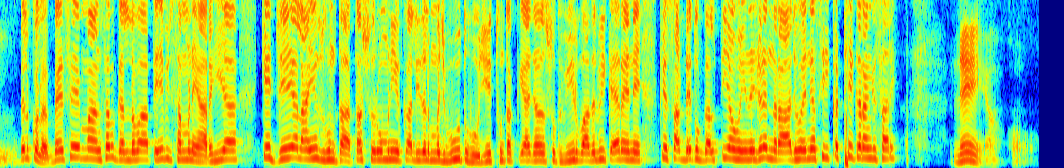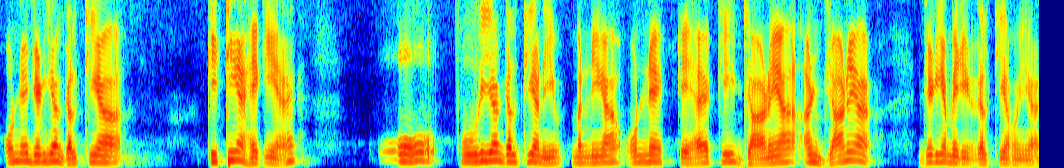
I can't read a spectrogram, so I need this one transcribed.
ਬਿਲਕੁਲ। ਵੈਸੇ ਮਾਨ ਸਾਹਿਬ ਗੱਲਬਾਤ ਇਹ ਵੀ ਸਾਹਮਣੇ ਆ ਰਹੀ ਆ ਕਿ ਜੇ ਅਲਾਈਅੰਸ ਹੁੰਦਾ ਤਾਂ ਸ਼੍ਰੋਮਣੀ ਅਕਾਲੀ ਦਲ ਮਜ਼ਬੂਤ ਹੋ ਜੀ। ਇੱਥੋਂ ਤੱਕ ਕਿਹਾ ਜਾਂਦਾ ਸੁਖਵੀਰ ਬਾਦਲ ਵੀ ਕਹਿ ਰਹੇ ਨੇ ਕਿ ਸਾਡੇ ਤੋਂ ਗਲਤੀਆਂ ਹੋਈਆਂ ਨੇ ਜਿਹੜੇ ਨਾਰਾਜ਼ ਹੋਏ ਨੇ ਅਸੀਂ ਇਕੱਠੇ ਕਰਾਂਗੇ ਸਾਰੇ। ਨਹੀਂ ਉਹ- ਉਹਨੇ ਜਿਹੜੀਆਂ ਗਲਤੀਆਂ ਕੀਤੀਆਂ ਹੈਗੀਆਂ ਉਹ ਪੂਰੀਆਂ ਗਲਤੀਆਂ ਨਹੀਂ ਮੰਨੀਆਂ ਉਹਨੇ ਕਿਹਾ ਕਿ ਜਾਣਿਆ ਅਣਜਾਣਿਆ ਜਿਹੜੀਆਂ ਮੇਰੀਆਂ ਗਲਤੀਆਂ ਹੋਈਆਂ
